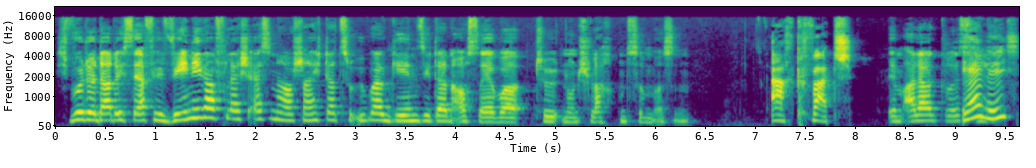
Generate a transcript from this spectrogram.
ich würde dadurch sehr viel weniger Fleisch essen, aber wahrscheinlich dazu übergehen, sie dann auch selber töten und schlachten zu müssen. Ach, Quatsch. Im allergrößten. Ehrlich?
